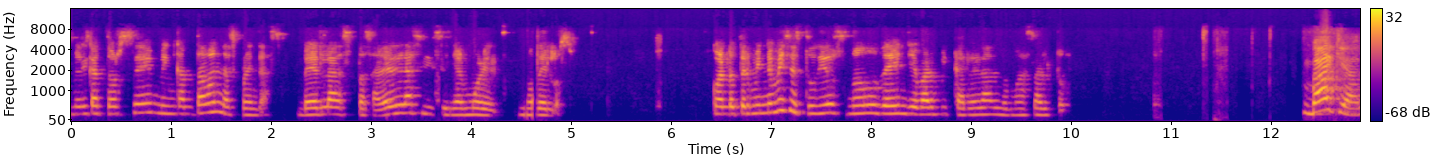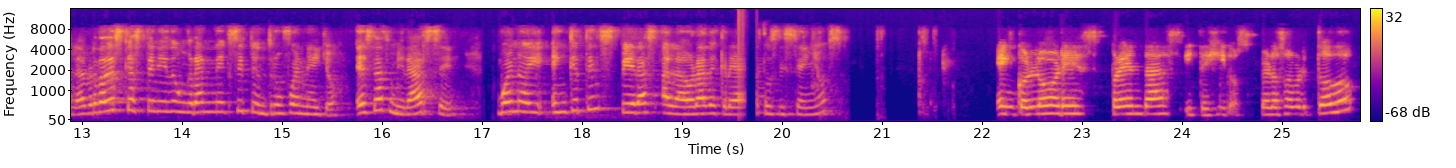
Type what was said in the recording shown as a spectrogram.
2014 me encantaban las prendas, ver las pasarelas y diseñar modelos. Cuando terminé mis estudios no dudé en llevar mi carrera a lo más alto. Vaya, la verdad es que has tenido un gran éxito y un triunfo en ello. Es de admirarse. Bueno, ¿y en qué te inspiras a la hora de crear tus diseños? En colores, prendas y tejidos, pero sobre todo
